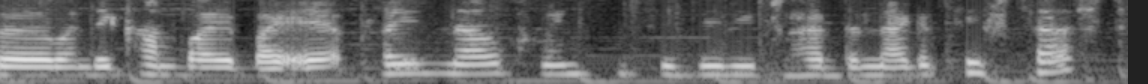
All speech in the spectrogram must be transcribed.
uh, when they come by by airplane now, for instance, they need to have the negative test,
